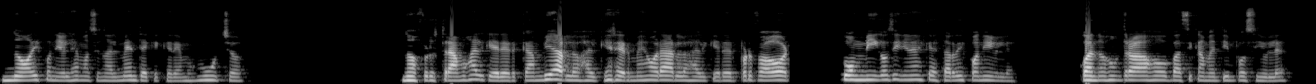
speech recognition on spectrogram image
no disponibles emocionalmente que queremos mucho, nos frustramos al querer cambiarlos, al querer mejorarlos, al querer, por favor, conmigo si tienes que estar disponible, cuando es un trabajo básicamente imposible,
